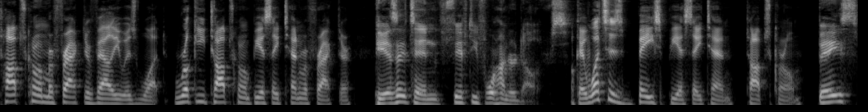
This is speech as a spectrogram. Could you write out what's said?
Topps Chrome refractor value is what? Rookie Topps Chrome PSA 10 refractor. PSA 10, $5,400. Okay, what's his base PSA 10 Topps Chrome? Base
